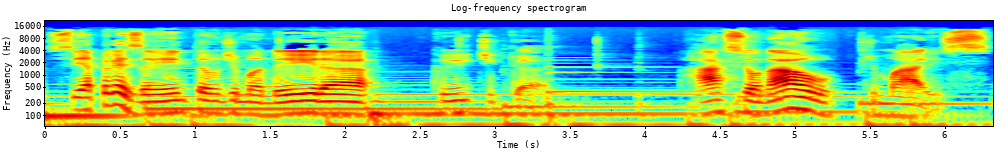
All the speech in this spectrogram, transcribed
se apresentam de maneira crítica, racional demais.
